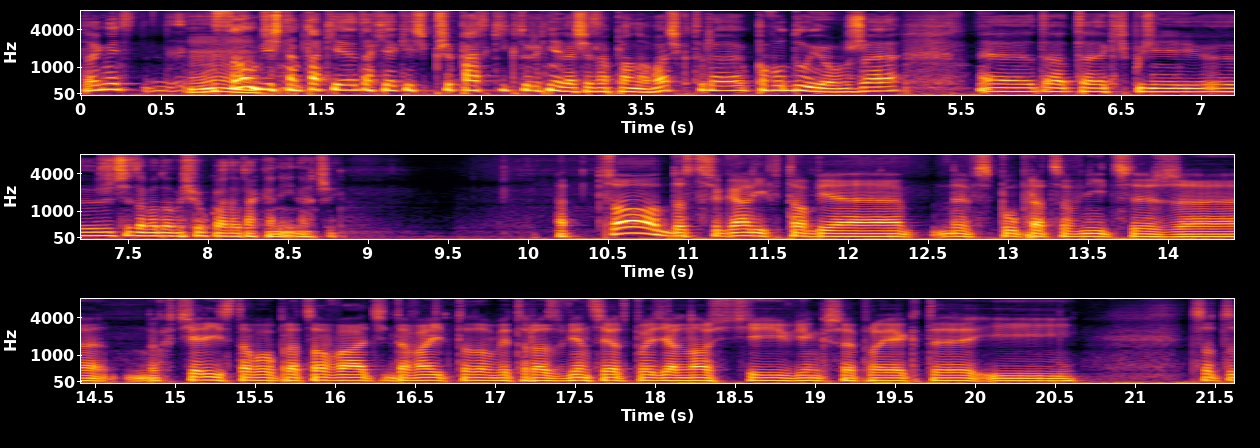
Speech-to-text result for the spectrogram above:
Tak więc mm. są gdzieś tam takie, takie jakieś przypadki, których nie da się zaplanować, które powodują, że e, to, to jakieś później e, życie zawodowe się układa tak, a nie inaczej. A co dostrzegali w tobie współpracownicy, że no, chcieli z tobą pracować, dawali tobie coraz więcej odpowiedzialności, większe projekty i co, to,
